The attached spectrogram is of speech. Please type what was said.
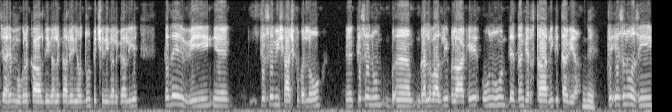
ਚਾਹੇ ਮੁਗਲ ਕਾਲ ਦੀ ਗੱਲ ਕਰ ਲਈਏ ਜਾਂ ਉਦੋਂ ਪਿੱਛੇ ਦੀ ਗੱਲ ਕਰ ਲਈਏ ਕਦੇ ਵੀ ਕਿਸੇ ਵੀ ਸ਼ਾਸਕ ਵੱਲੋਂ ਕਿਸੇ ਨੂੰ ਗੱਲਬਾਤ ਲਈ ਬੁਲਾ ਕੇ ਉਹਨੂੰ ਇਦਾਂ ਗ੍ਰਿਫਤਾਰ ਨਹੀਂ ਕੀਤਾ ਗਿਆ। ਜੀ। ਤੇ ਇਸ ਨੂੰ ਅਸੀਂ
